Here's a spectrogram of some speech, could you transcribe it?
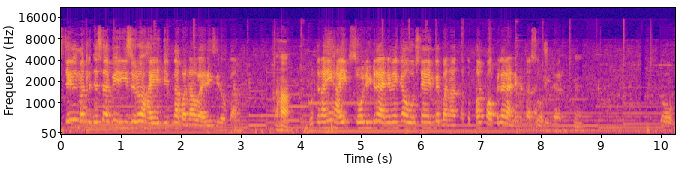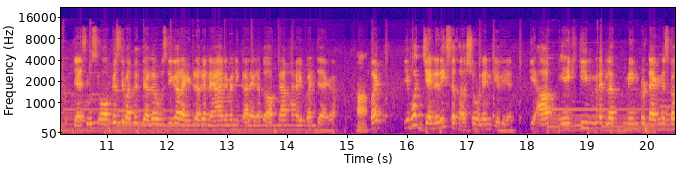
स्टिल मतलब जैसा अभी रीजीरो हाई जितना बना हुआ है रीजीरो का हाँ उतना ही हाइप सोल लीटर एनिमे का उस टाइम में बना था तो बहुत पॉपुलर एनिमे था सोल लीटर। तो जैसे उसी ऑब्वियसली बात है अगर उसी का राइटर अगर नया एनिमे निकालेगा तो अपने आप हाइप बन जाएगा। हाँ। बट ये बहुत जेनरिक सा था शोनेन के लिए कि आप एक ही मतलब मेन प्रोटैगनिस्ट का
